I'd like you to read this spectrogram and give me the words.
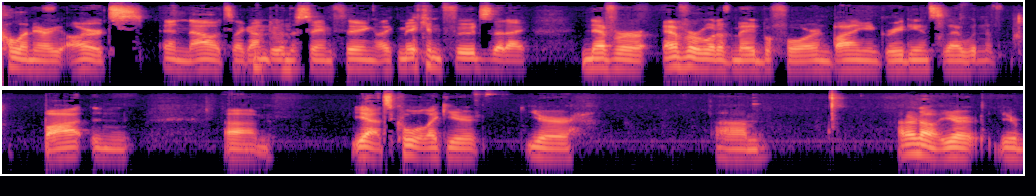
culinary arts. And now it's like I'm doing Mhm. the same thing, like making foods that I never ever would have made before and buying ingredients that I wouldn't have bought and um, yeah, it's cool. Like your your um, I don't know your your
